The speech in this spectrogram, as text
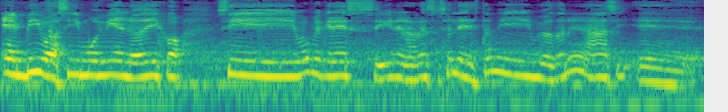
En vivo, así muy bien lo dijo. Si vos me querés seguir en las redes sociales, está mi, mi botonera, ah, sí, eh,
